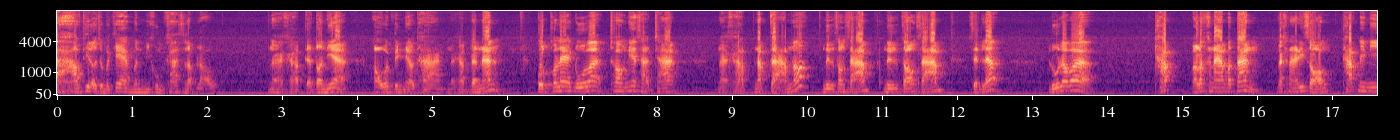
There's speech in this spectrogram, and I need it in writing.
ดาวที่เราจะมาแก้มันมีคุณค่าสำหรับเรานะครับ แต่ตอนเนี้เอาไว้เป็นแนวทางนะครับ ดังนั้นกดข้อแรกดูว่าช่องนี้ยศาสตร์ชะนะครับนับสามเนาะหนึ่งสองสามหนึ่งสองสามเสร็จแล้ว รู้แล้วว่า ทับเอาลัคนามาตั้ง ลัคนาที่สองทับไม่มี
